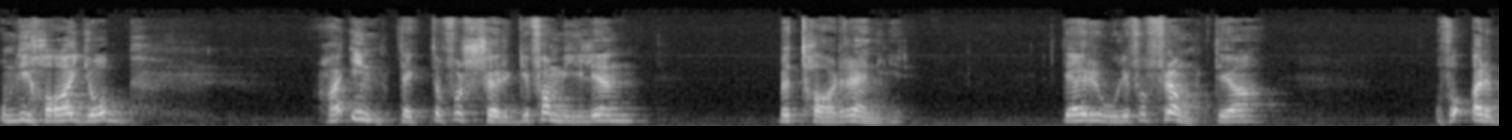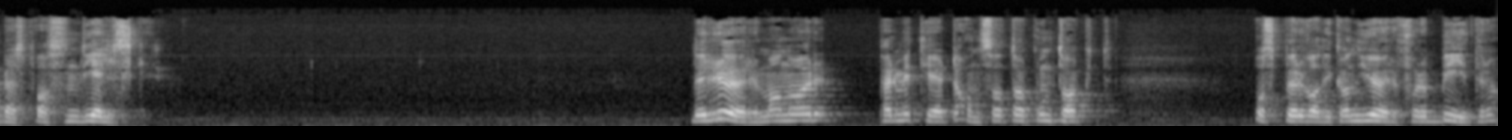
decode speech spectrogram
om de har jobb, har inntekt til å familjen, familien, betale regninger. De er urolige for framtida og for arbeidsplassen de elsker. Det rører meg når permitterte ansatte har kontakt og spør hva de kan gjøre for å bidra.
